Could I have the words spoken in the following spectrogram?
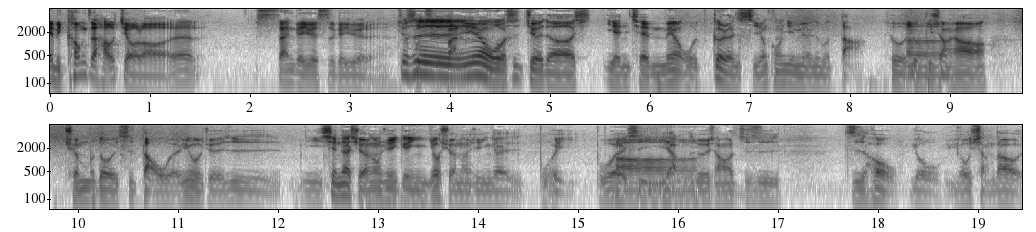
哎、你空着好久了，呃，三个月四个月了，就是因为我是觉得眼前没有我个人使用空间没有那么大，所以我就不想要全部都一次到位，因为我觉得是你现在喜欢的东西跟你以后喜欢的东西应该不会不会是一样的，哦。所以想要就是之后有有想到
